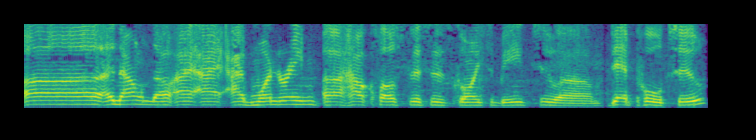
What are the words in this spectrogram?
Uh, and I don't know. I, I I'm wondering uh, how close this is going to be to um, Deadpool two,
